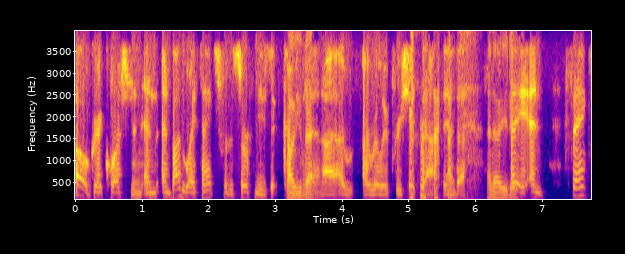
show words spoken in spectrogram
Oh, great question. And and by the way, thanks for the surf music coming oh, in. I, I, I really appreciate that. and uh, I know you do. Hey, and thanks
